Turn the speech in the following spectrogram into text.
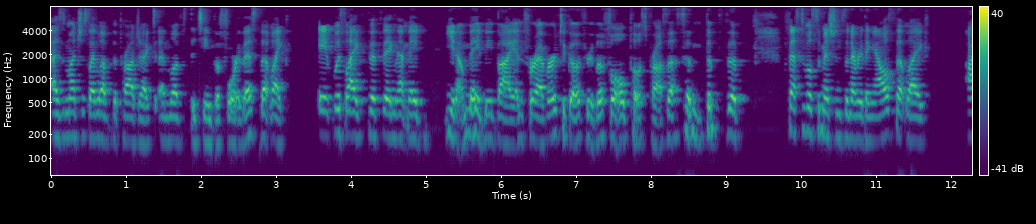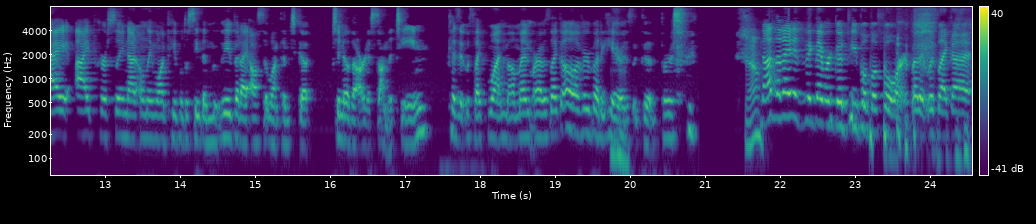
as much as I loved the project and loved the team before this, that like it was like the thing that made you know made me buy in forever to go through the full post process and the the festival submissions and everything else. That like I I personally not only want people to see the movie, but I also want them to go to know the artists on the team because it was like one moment where I was like, oh, everybody here is a good person. Yeah. Not that I didn't think they were good people before, but it was like a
